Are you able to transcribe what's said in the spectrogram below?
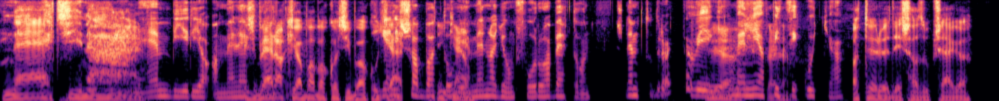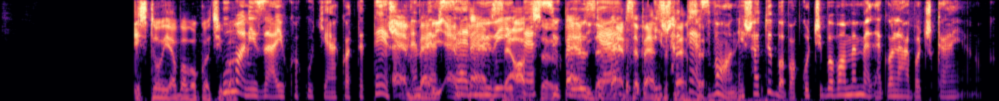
Ne csinál! nem bírja a meleg. És berakja a babakocsiba a Igen, kutyát. és abba Igen. tolja, mert nagyon forró a beton, és nem tud rajta végig Ja, menni a Istenem. pici kutya. A törődés hazugsága. És tolja a babakocsiba. Humanizáljuk a kutyákat, tehát teljesen Emberi- emberszerűvé persze, tesszük abszolút, persze, őket, persze, persze, és hát persze. ez van, és hát több babakocsiba van, mert meleg a lábacskájának.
